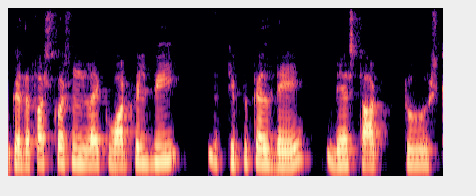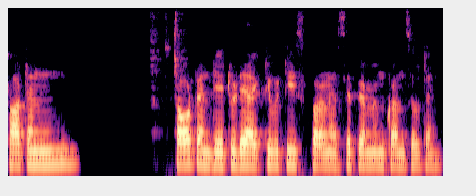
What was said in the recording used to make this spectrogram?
Okay, the first question like what will be the typical day, day start to start and start and day-to-day activities for an SAP MM consultant.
